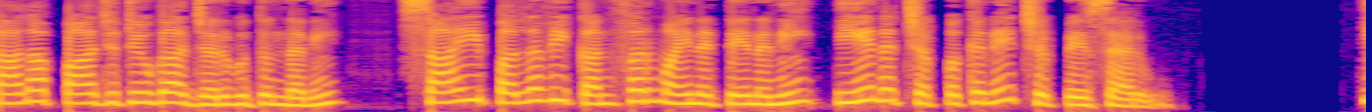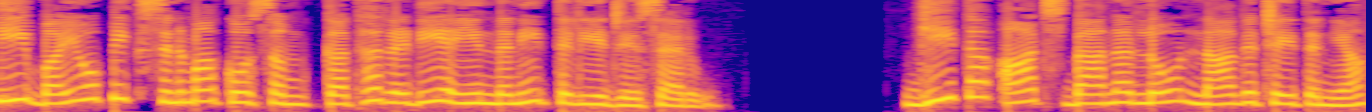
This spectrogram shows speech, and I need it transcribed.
చాలా పాజిటివ్గా జరుగుతుందని సాయి పల్లవి కన్ఫర్మ్ అయినట్టేనని ఈయన చెప్పకనే చెప్పేశారు. ఈ బయోపిక్ సినిమా కోసం కథ రెడీ అయిందని తెలియజేశారు. గీత ఆర్ట్స్ బ్యానర్లో నాగ చైతన్య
